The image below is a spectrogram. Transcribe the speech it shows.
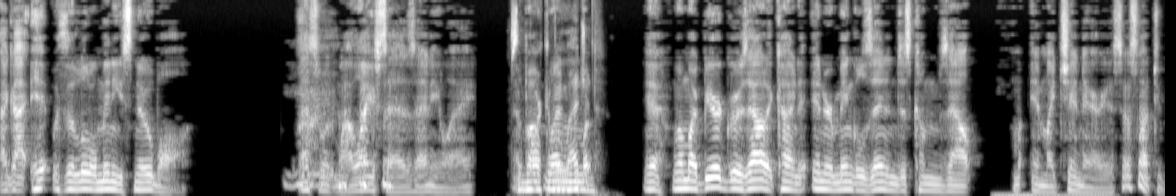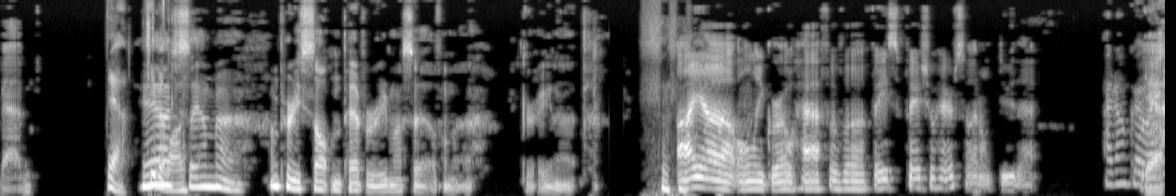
I got hit with a little mini snowball. That's what my wife says anyway. It's the mark of a when my- legend. Yeah, when my beard grows out, it kind of intermingles in and just comes out in my chin area, so it's not too bad. Yeah, keep Yeah, it I'd say I'm, uh, I'm pretty salt and peppery myself. I'm uh, graying up. I uh only grow half of a face facial hair, so I don't do that. I don't grow Yeah.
